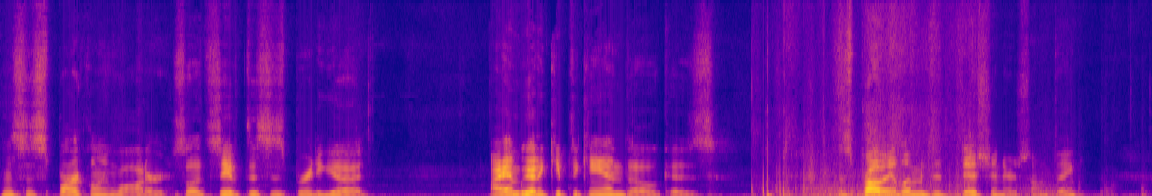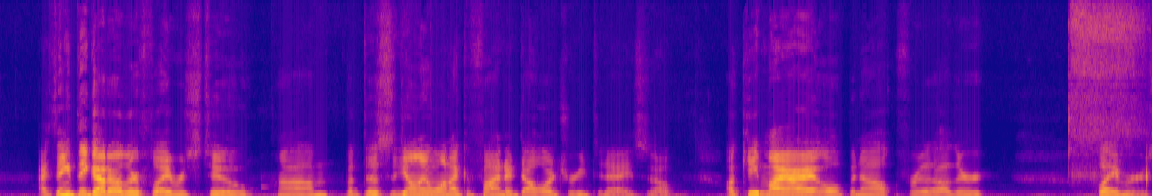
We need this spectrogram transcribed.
This is sparkling water, so let's see if this is pretty good. I am going to keep the can, though, because this is probably a limited edition or something. I think they got other flavors, too, um, but this is the only one I could find at Dollar Tree today, so I'll keep my eye open out for the other flavors.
